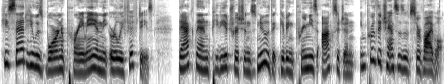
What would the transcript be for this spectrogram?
He said he was born a preemie in the early 50s, Back then, pediatricians knew that giving preemies oxygen improved the chances of survival.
